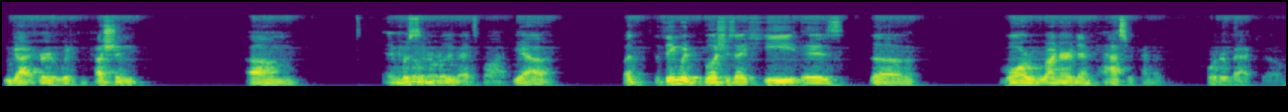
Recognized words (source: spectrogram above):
who got hurt with a concussion. Um, and was in a really bad spot. yeah. But the thing with Bush is that he is the more runner than passer kind of quarterback, though.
